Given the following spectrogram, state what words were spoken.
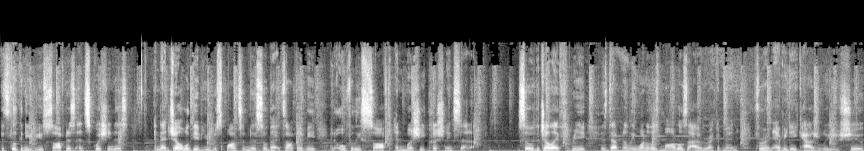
it's still going to give you softness and squishiness, and that gel will give you responsiveness so that it's not going to be an overly soft and mushy cushioning setup. So the Gel Lyte 3 is definitely one of those models that I would recommend for an everyday casual use shoe,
